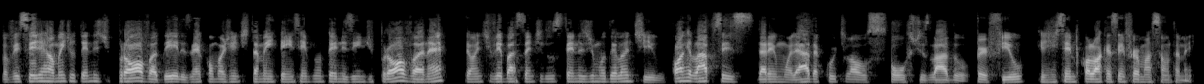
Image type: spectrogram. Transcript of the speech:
Talvez seja realmente o tênis de prova deles, né? Como a gente também tem sempre um tênisinho de prova, né? Então, a gente vê bastante dos tênis de modelo antigo. Corre lá para vocês darem uma olhada, curte lá os posts lá do perfil, que a gente sempre coloca essa informação também.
